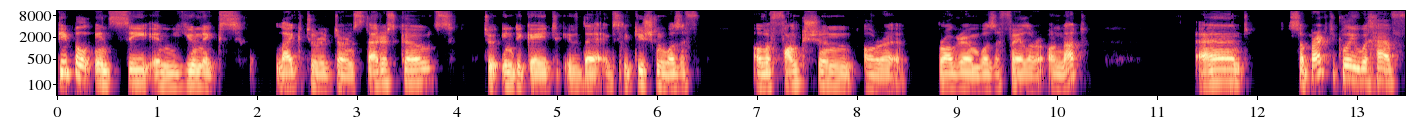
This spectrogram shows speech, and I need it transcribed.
People in C and Unix like to return status codes to indicate if the execution was of a function or a program was a failure or not. And so practically we have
